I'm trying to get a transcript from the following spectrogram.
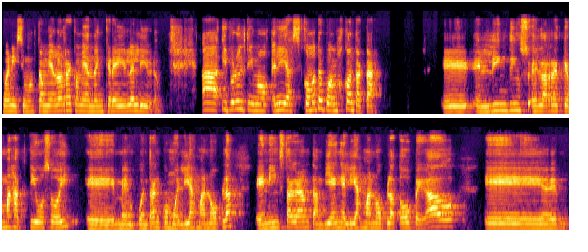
Buenísimo, también lo recomiendo, increíble el libro. Ah, y por último, Elías, ¿cómo te podemos contactar? Eh, en LinkedIn es la red que más activo soy. Eh, me encuentran como Elías Manopla. En Instagram también Elías Manopla todo pegado. Eh,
